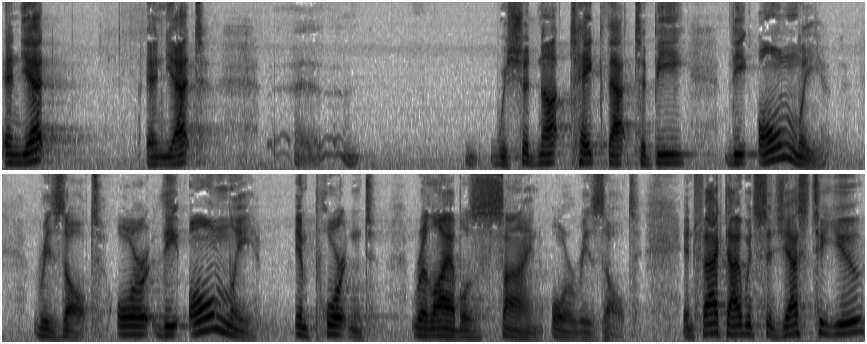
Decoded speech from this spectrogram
And yet, and yet, uh, we should not take that to be the only result or the only important reliable sign or result. In fact, I would suggest to you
